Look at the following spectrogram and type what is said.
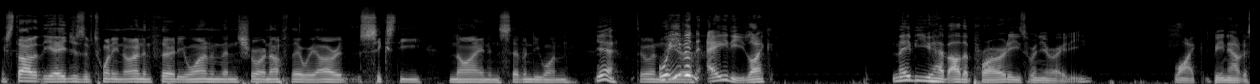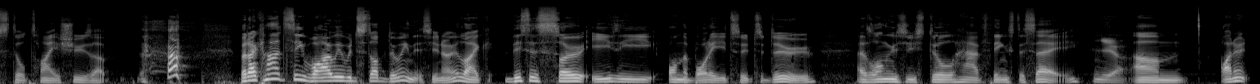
We start at the ages of 29 and 31, and then sure enough, there we are at 69 and 71 Yeah. doing. Or the, uh, even eighty. Like maybe you have other priorities when you're eighty, like being able to still tie your shoes up. but I can't see why we would stop doing this. You know, like this is so easy on the body to to do. As long as you still have things to say. Yeah. Um, I don't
